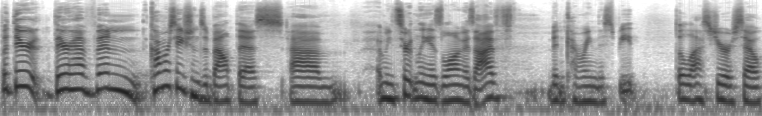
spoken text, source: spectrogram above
But there there have been conversations about this. Um, I mean, certainly as long as I've been covering this beat the last year or so,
